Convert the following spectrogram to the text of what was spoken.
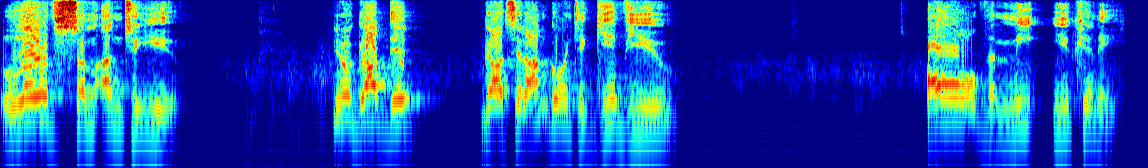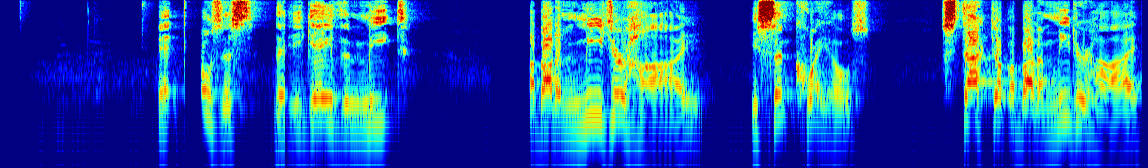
loathsome unto you. You know what God did? God said, I'm going to give you all the meat you can eat. It tells us that he gave the meat about a meter high. He sent quails stacked up about a meter high,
